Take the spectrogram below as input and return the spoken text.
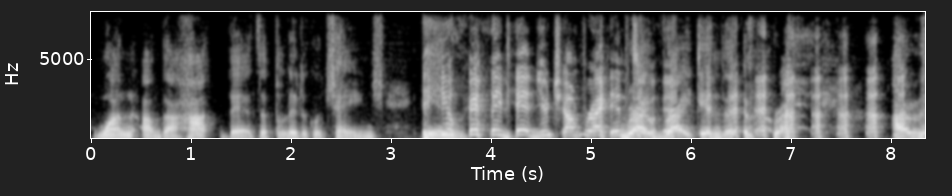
one of the hotbeds of political change. In, You really did. You jumped right into right, it. right in the right. I'm,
